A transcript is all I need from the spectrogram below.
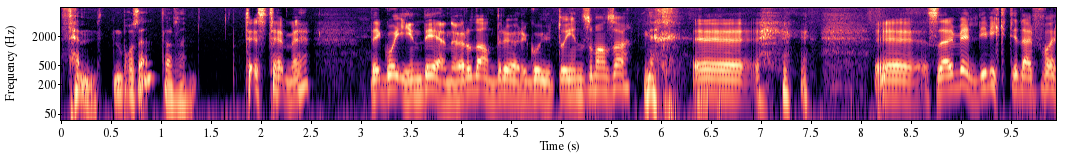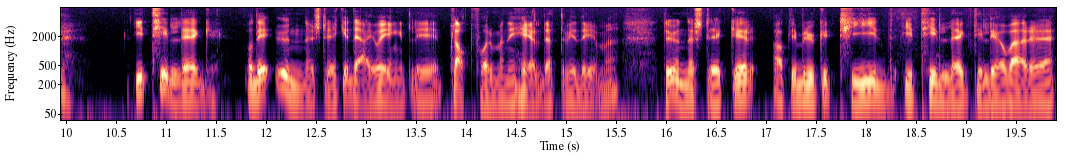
15% altså? Det stemmer. Det går inn det ene øret, og det andre øret går ut og inn, som han sa. Eh, eh, så det er veldig viktig derfor, i tillegg og det understreker, det er jo egentlig plattformen i hele dette vi driver med, det understreker at vi bruker tid i tillegg til det å være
